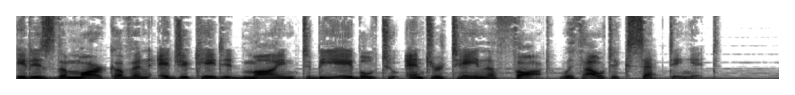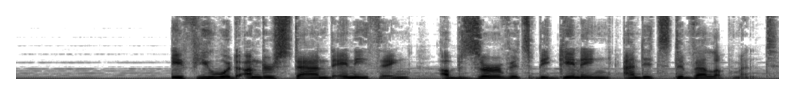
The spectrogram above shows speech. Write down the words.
it is the mark of an educated mind to be able to entertain a thought without accepting it. If you would understand anything, observe its beginning and its development.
